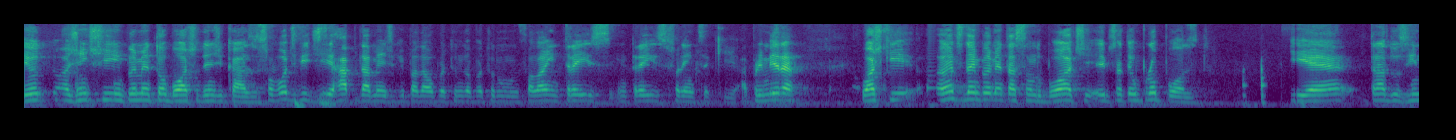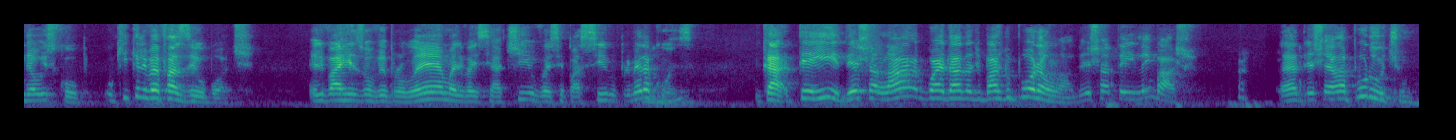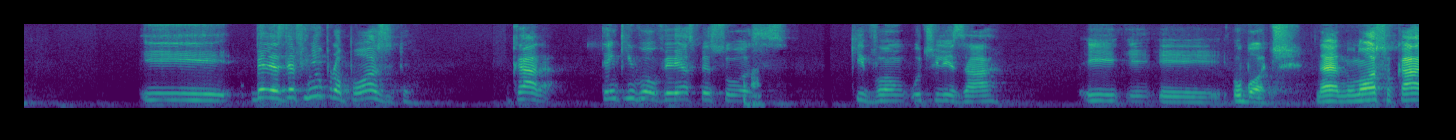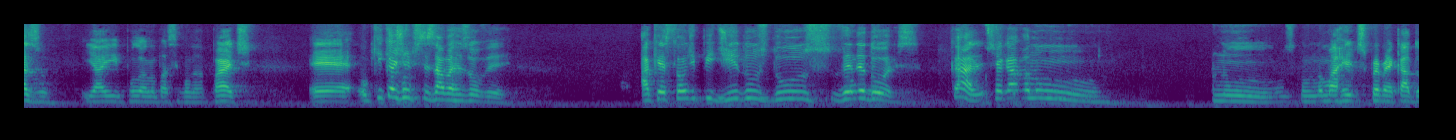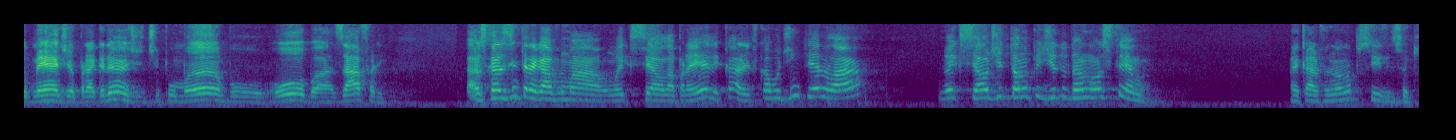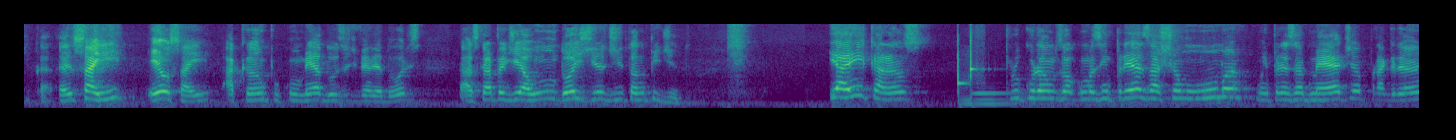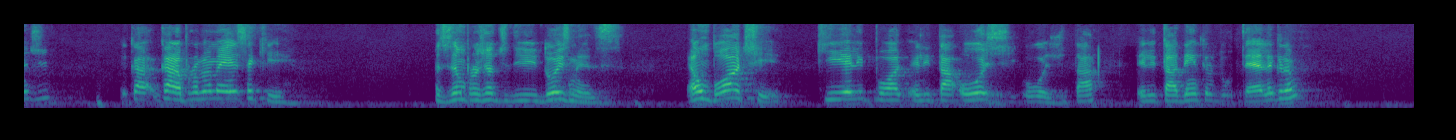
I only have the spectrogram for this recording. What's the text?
eu, a gente implementou bot dentro de casa. Eu só vou dividir rapidamente aqui para dar oportunidade para todo mundo falar em três, em três frentes aqui. A primeira, eu acho que antes da implementação do bot, ele precisa ter um propósito, que é, traduzindo, é o escopo. O que, que ele vai fazer, o bot? Ele vai resolver o problema, ele vai ser ativo, vai ser passivo, primeira coisa. Cara, TI, deixa lá guardada debaixo do porão lá, deixa a TI lá embaixo. Né? Deixa ela por último e, beleza, definir o propósito, cara, tem que envolver as pessoas que vão utilizar e, e, e o bot. Né? No nosso caso, e aí pulando para a segunda parte, é, o que, que a gente precisava resolver? A questão de pedidos dos vendedores. Cara, chegava num, num, numa rede de supermercado média para grande, tipo Mambo, Oba, Zafari, aí os caras entregavam uma, um Excel lá para ele, cara, ele ficava o dia inteiro lá no Excel digitando o pedido dentro do nosso sistema. Aí, cara, eu falei, não, não é possível isso aqui, cara. Eu saí, eu saí a campo com meia dúzia de vendedores, os caras perdiam um, dois dias digitando o pedido. E aí, cara, procuramos algumas empresas, achamos uma, uma empresa média para grande. E, cara, o problema é esse aqui. Nós fizemos um projeto de dois meses. É um bot que ele pode, ele está hoje, hoje, tá? Ele está dentro do Telegram.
